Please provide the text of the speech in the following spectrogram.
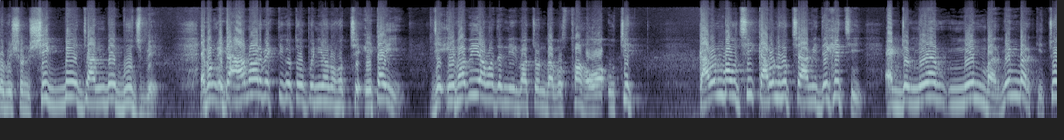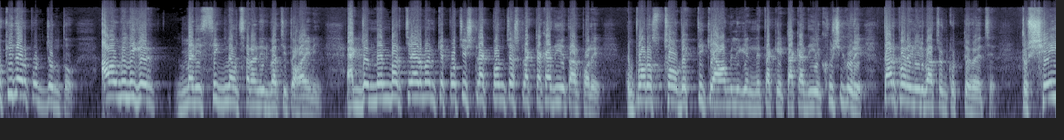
কমিশন শিখবে, জানবে, বুঝবে। এবং এটা আমার ব্যক্তিগত ওপিনিয়ন হচ্ছে এটাই যে এভাবেই আমাদের নির্বাচন ব্যবস্থা হওয়া উচিত। কারণ বলছি, কারণ হচ্ছে আমি দেখেছি একজন মেয়র, মেম্বার মেম্বার কি? চকিদার পর্যন্ত আওয়ামী লীগের মানে সিগন্যাল ছাড়া নির্বাচিত হয়নি। একজন মেম্বার চেয়ারম্যানকে পঁচিশ লাখ, পঞ্চাশ লাখ টাকা দিয়ে তারপরে উপরস্থ ব্যক্তিকে আওয়ামী লীগের নেতাকে টাকা দিয়ে খুশি করে তারপরে নির্বাচন করতে হয়েছে। তো সেই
